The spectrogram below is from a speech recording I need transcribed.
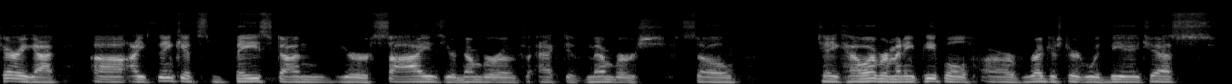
Terry got. Uh, I think it's based on your size, your number of active members. So take however many people are registered with BHS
